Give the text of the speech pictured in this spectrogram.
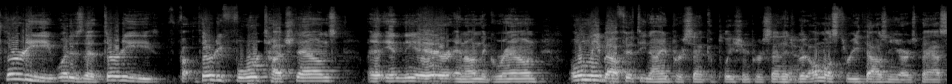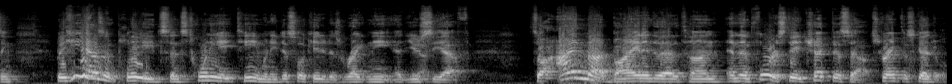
30, what is that, 30, 34 touchdowns in the air and on the ground. only about 59% completion percentage, Yeah. but almost 3,000 yards passing. But he hasn't played since 2018 when he dislocated his right knee at UCF. So I'm not buying into that a ton. And then Florida State, check this out strength of schedule.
